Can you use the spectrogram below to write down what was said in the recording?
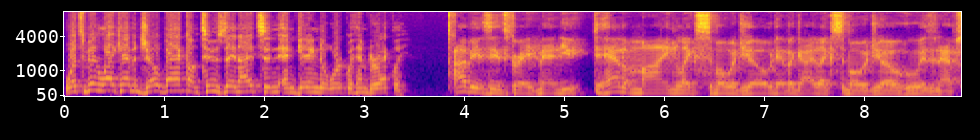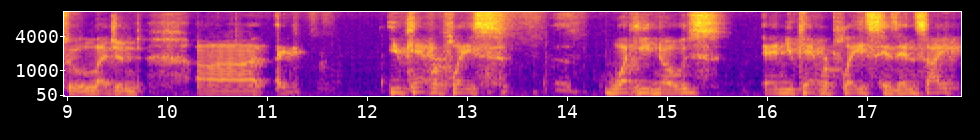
What's it been like having Joe back on Tuesday nights and, and getting to work with him directly? Obviously, it's great, man. You to have a mind like Samoa Joe, to have a guy like Samoa Joe who is an absolute legend. Uh, like, you can't replace what he knows and you can't replace his insight.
